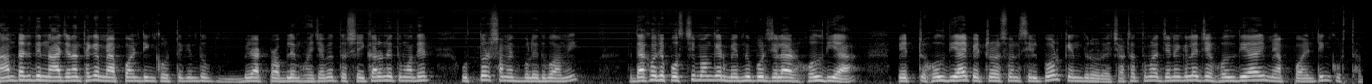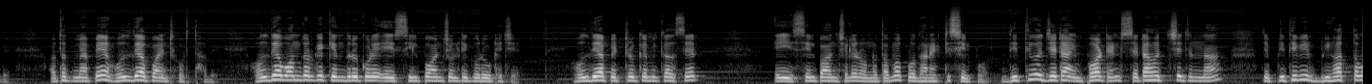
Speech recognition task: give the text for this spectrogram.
নামটা যদি না জানা থাকে ম্যাপ পয়েন্টিং করতে কিন্তু বিরাট প্রবলেম হয়ে যাবে। তো সেই কারণে তোমাদের উত্তর সমেত বলে দেবো আমি। তো দেখো যে পশ্চিমবঙ্গের মেদিনীপুর জেলার হলদিয়া পেট্রো হলদিয়ায় পেট্রো রসায়ন শিল্পর কেন্দ্র রয়েছে। অর্থাৎ তোমরা জেনে গেলে যে হলদিয়ায় ম্যাপ পয়েন্টিং করতে হবে। অর্থাৎ ম্যাপে হলদিয়া পয়েন্ট করতে হবে। হলদিয়া বন্দরকে কেন্দ্র করে এই শিল্প অঞ্চলটি গড়ে উঠেছে। হলদিয়া পেট্রোকেমিক্যালসের এই শিল্পাঞ্চলের অন্যতম প্রধান একটি শিল্প। দ্বিতীয় যেটা ইম্পর্টেন্ট সেটা হচ্ছে না, যে পৃথিবীর বৃহত্তম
